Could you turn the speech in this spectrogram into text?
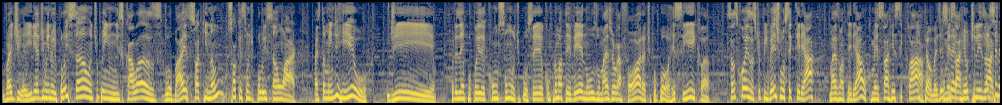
vai iria diminuir poluição, tipo em escalas globais, só que não só questão de poluição ar, mas também de rio, de por exemplo, coisa consumo, tipo, você comprou uma TV, não usa mais jogar fora, tipo, pô, recicla. Essas coisas, tipo, em vez de você criar mais material, começar a reciclar, Então, mas esse começar a reutilizar, esse tipo,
